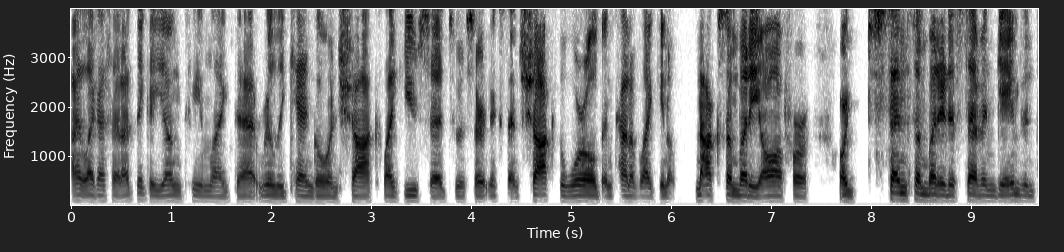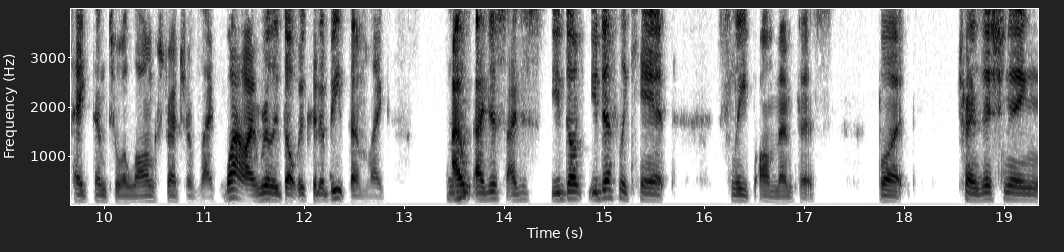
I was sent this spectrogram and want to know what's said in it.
I like I said, I think a young team like that really can go and shock, like you said, to a certain extent, shock the world and kind of like you know knock somebody off or or send somebody to seven games and take them to a long stretch of like, wow, I really thought we could have beat them. Like, mm-hmm. I I just I just you don't you definitely can't sleep on Memphis, but transitioning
